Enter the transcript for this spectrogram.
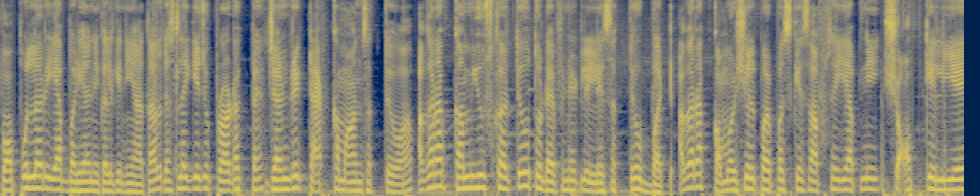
पॉपुलर या बढ़िया निकल के नहीं आता। लाइक ये जो प्रोडक्ट है जेनरिक टाइप का मान सकते हो आप। अगर आप कम यूज़ करते हो तो डेफिनेटली ले सकते हो। बट अगर आप कमर्शियल पर्पज के हिसाब से या अपनी शॉप के लिए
